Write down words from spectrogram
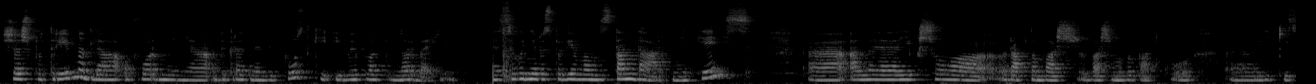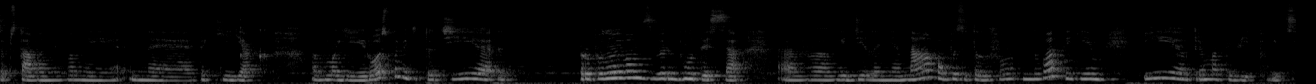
Що ж потрібно для оформлення декретної відпустки і виплат в Норвегії? Сьогодні розповім вам стандартний кейс. Е, Але якщо раптом в вашому випадку е, якісь обставини вони не такі, як в моїй розповіді, тоді е, пропоную вам звернутися в відділення НАВ або зателефонувати їм і отримати відповідь.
